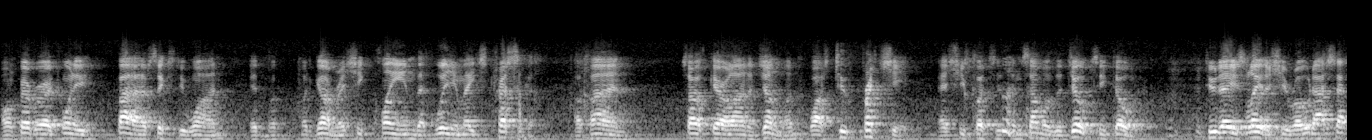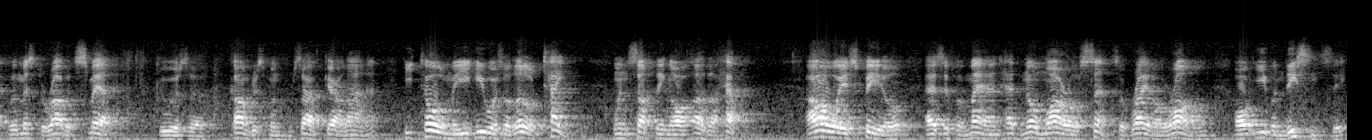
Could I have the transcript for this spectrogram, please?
On February 25, 61, at Montgomery, she claimed that William H. Trescott, a fine South Carolina gentleman, was too Frenchy, as she puts it, in some of the jokes he told her. Two days later, she wrote, I sat with Mr. Robert Smith, who was a congressman from South Carolina. He told me he was a little tight when something or other happened. I always feel as if a man had no moral sense of right or wrong, or even decency,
